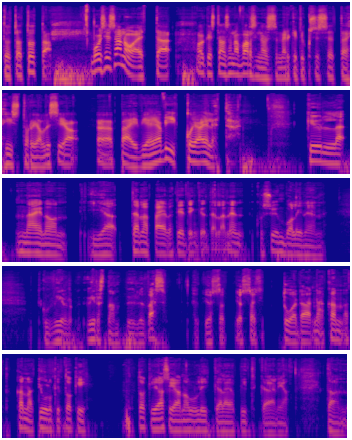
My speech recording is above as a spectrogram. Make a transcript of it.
Tota, tota. Voisin sanoa, että oikeastaan sanan varsinaisessa merkityksessä, että historiallisia päiviä ja viikkoja eletään. Kyllä, näin on. Ja tämä päivä tietenkin on tällainen kuin symbolinen kuin vir, virstanpylväs, jossa, jossa sit tuodaan nämä kannat, kannat julki. Toki, toki asia on ollut liikkeellä jo pitkään ja tämä, on,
